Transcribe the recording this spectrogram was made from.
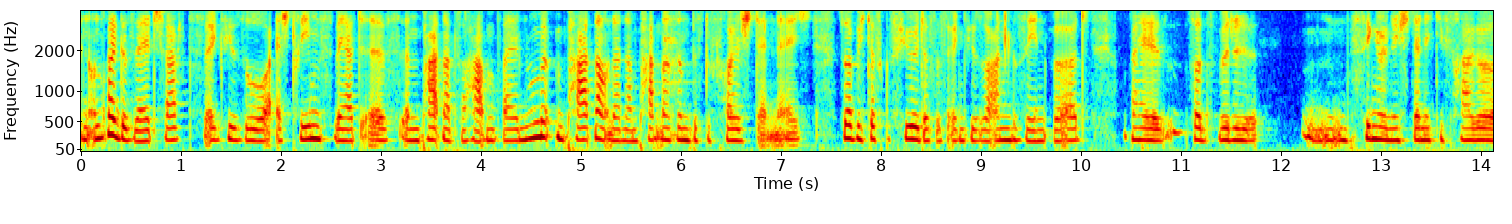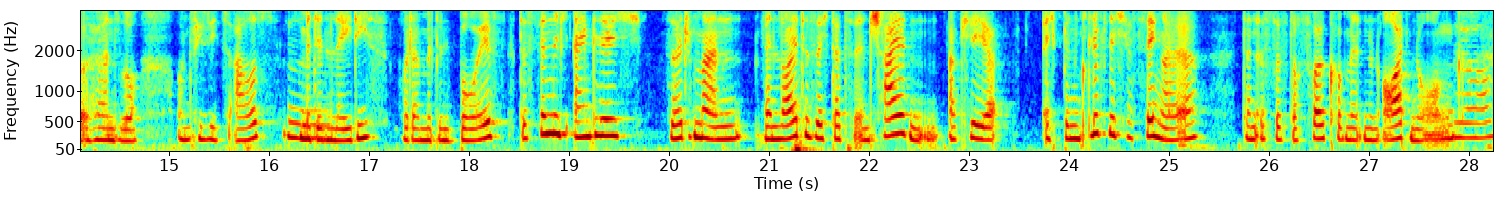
in unserer Gesellschaft es irgendwie so erstrebenswert ist, einen Partner zu haben, weil nur mit einem Partner oder einer Partnerin bist du vollständig. So habe ich das Gefühl, dass es irgendwie so angesehen wird, weil sonst würde ein Single nicht ständig die Frage hören so, und wie sieht's aus mit den Ladies oder mit den Boys? Das finde ich eigentlich, sollte man, wenn Leute sich dazu entscheiden, okay, ich bin glücklicher Single, dann ist das doch vollkommen in Ordnung. Ja.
